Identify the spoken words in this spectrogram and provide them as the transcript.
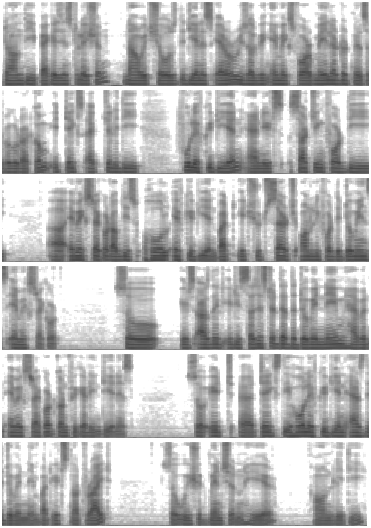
done the package installation. Now it shows the DNS error resolving mx for mailer.mailserverguru.com it takes actually the full FQDN and it's searching for the uh, mx record of this whole FQDN but it should search only for the domain's mx record. So it's as that it is suggested that the domain name have an mx record configured in DNS so it uh, takes the whole FQDN as the domain name but it's not right so we should mention here only the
